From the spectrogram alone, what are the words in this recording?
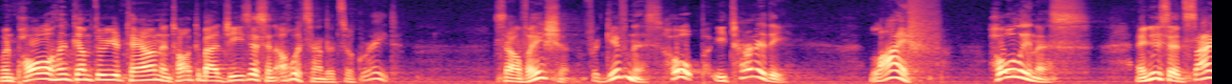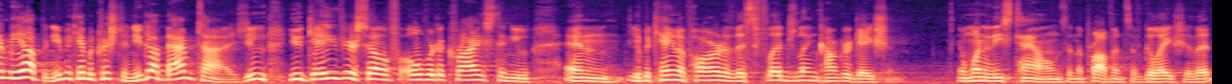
when Paul had come through your town and talked about Jesus, and oh, it sounded so great salvation, forgiveness, hope, eternity, life, holiness and you said, Sign me up, and you became a Christian. You got baptized. You, you gave yourself over to Christ, and you, and you became a part of this fledgling congregation in one of these towns in the province of Galatia that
